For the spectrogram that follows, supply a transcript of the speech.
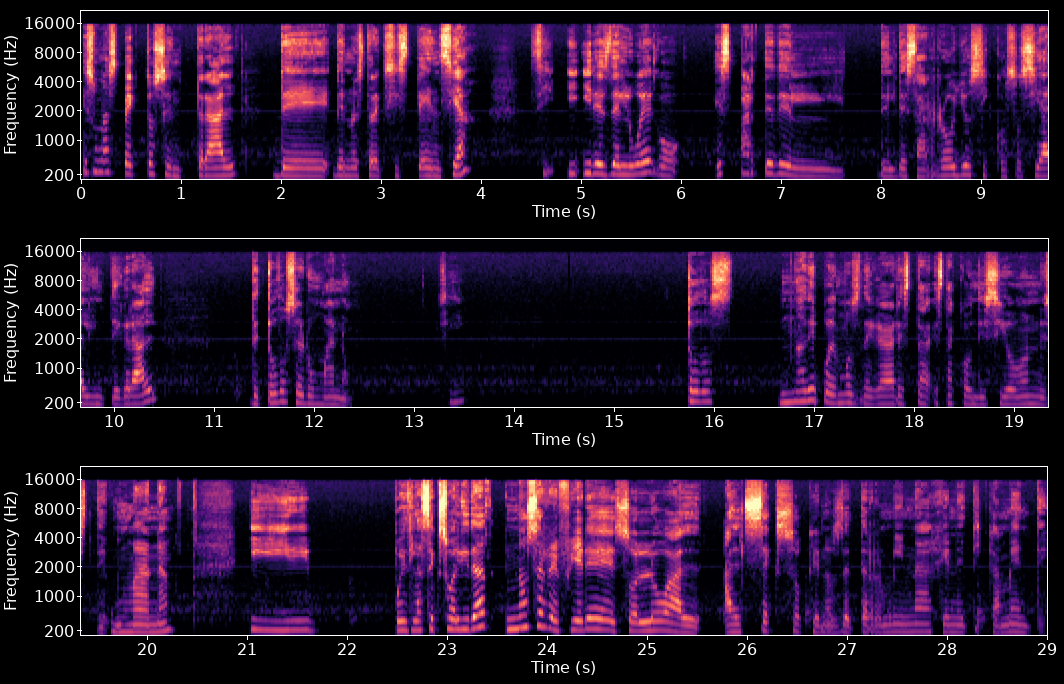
es un aspecto central de, nuestra existencia, ¿sí? Y, desde luego es parte del, del desarrollo psicosocial integral de todo ser humano, ¿sí? Todos, nadie podemos negar esta, esta condición este, humana y pues la sexualidad no se refiere solo al, al sexo que nos determina genéticamente.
